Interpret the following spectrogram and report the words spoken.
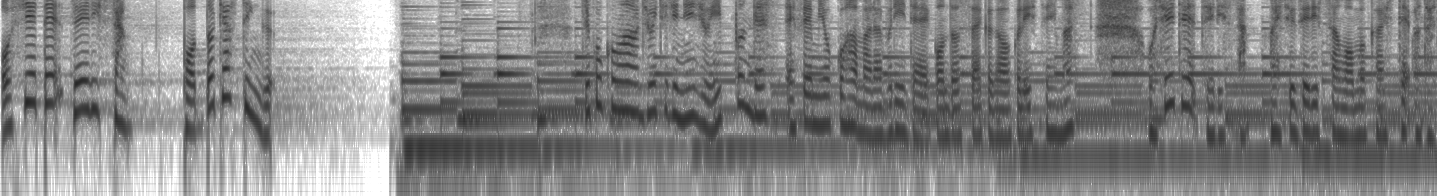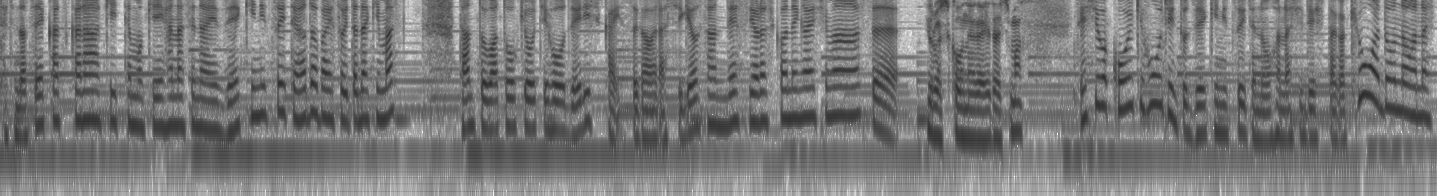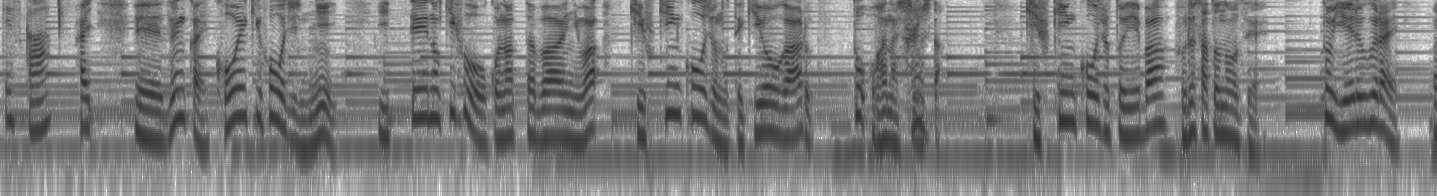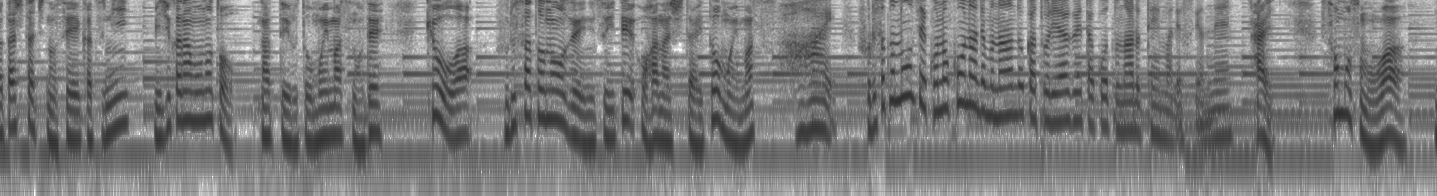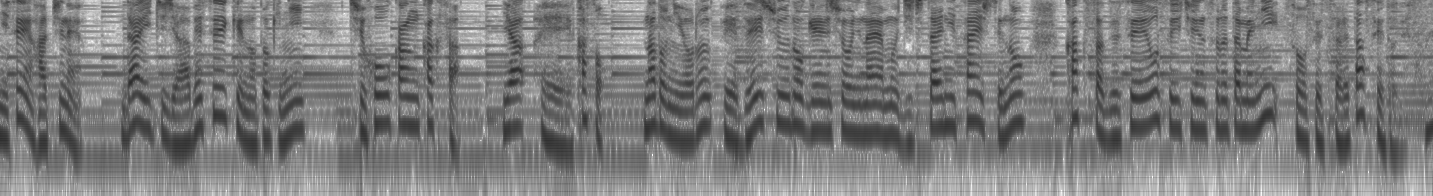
教えて税理士さん。ポッドキャスティング。時刻は11時21分です。FM 横浜ラブリーで近藤紗友香がお送りしています。教えて税理士さん。毎週税理士さんをお迎えして私たちの生活から切っても切り離せない税金についてアドバイスをいただきます。担当は東京地方税理士会菅原茂雄さんです。よろしくお願いします。よろしくお願いいたします。先週は公益法人と税金についてのお話でしたが今日はどんなお話ですか？はい、えー、前回公益法人に一定の寄付を行った場合には寄付金控除の適用があるとお話ししました、はい、寄付金控除といえばふるさと納税と言えるぐらい私たちの生活に身近なものとなっていると思いますので今日はふるさと納税についてお話ししたいと思います。はい。ふるさと納税このコーナーでも何度か取り上げたことのあるテーマですよね。はい。そもそもは2008年第一次安倍政権の時に地方間格差や、えー、過疎などによる、えー、税収の減少に悩む自治体に対しての格差是正を推進するために創設された制度です。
